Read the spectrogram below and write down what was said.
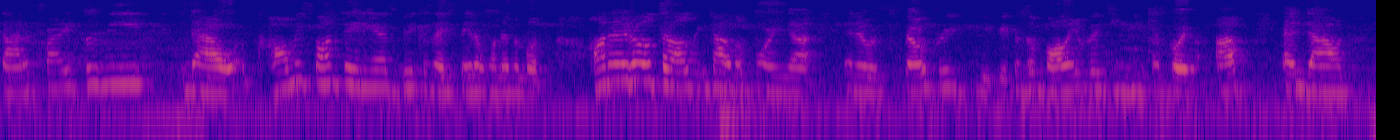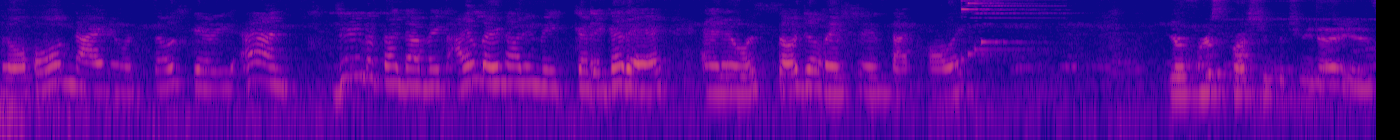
satisfying for me. Now, call me spontaneous because I stayed at one of the most haunted hotels in California, and it was so creepy because the volume of the TV kept going up and down the whole night. It was so scary. And during the pandemic, I learned how to make kare kare, and it was so delicious that all I Your first question, Katrina, is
